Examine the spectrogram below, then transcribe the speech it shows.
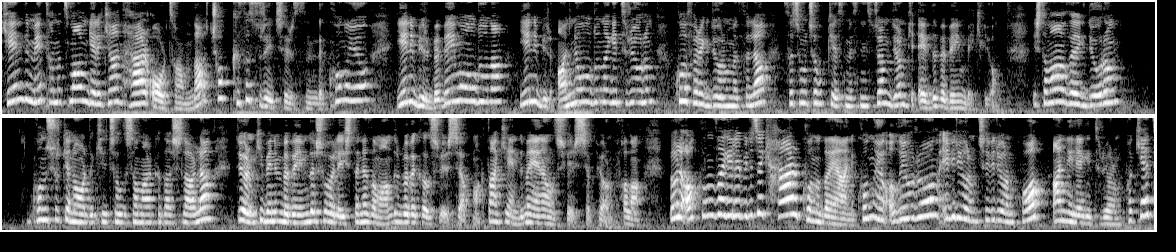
Kendimi tanıtmam gereken her ortamda çok kısa süre içerisinde konuyu yeni bir bebeğim olduğuna, yeni bir anne olduğuna getiriyorum. Kuaföre gidiyorum mesela, saçımı çabuk kesmesini istiyorum. Diyorum ki evde bebeğim bekliyor. İşte mağazaya gidiyorum, konuşurken oradaki çalışan arkadaşlarla diyorum ki benim bebeğim de şöyle işte ne zamandır bebek alışveriş yapmaktan kendime yeni alışveriş yapıyorum falan. Böyle aklınıza gelebilecek her konuda yani konuyu alıyorum, eviriyorum, çeviriyorum hop anneliğe getiriyorum paket.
